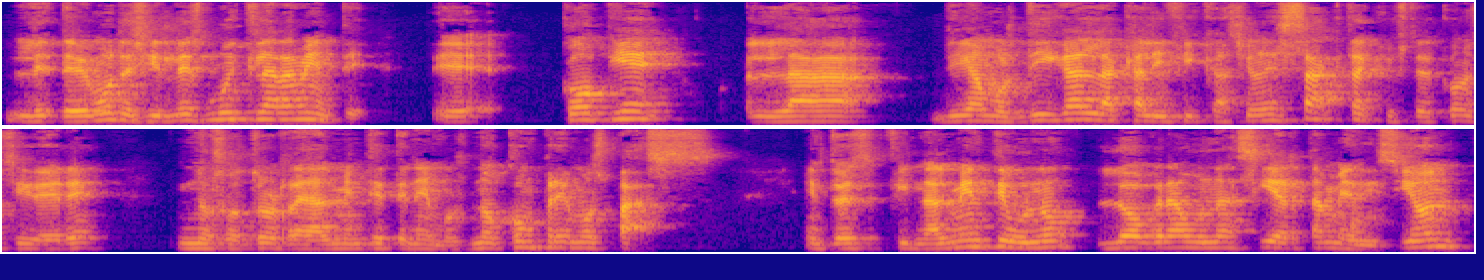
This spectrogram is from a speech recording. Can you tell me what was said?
debemos decirles muy claramente, eh, copie la, digamos, diga la calificación exacta que usted considere nosotros realmente tenemos. No compremos paz entonces, finalmente uno logra una cierta medición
